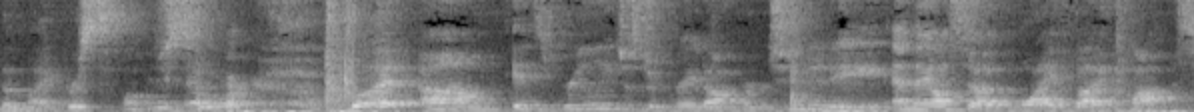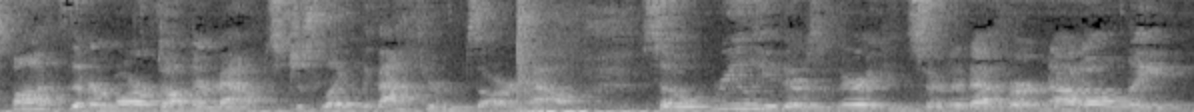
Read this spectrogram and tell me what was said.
the Microsoft store. But um, it's really just a great opportunity. And they also have Wi-Fi hotspots that are marked on their maps, just like the bathrooms are now. So really, there's a very concerted effort not only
